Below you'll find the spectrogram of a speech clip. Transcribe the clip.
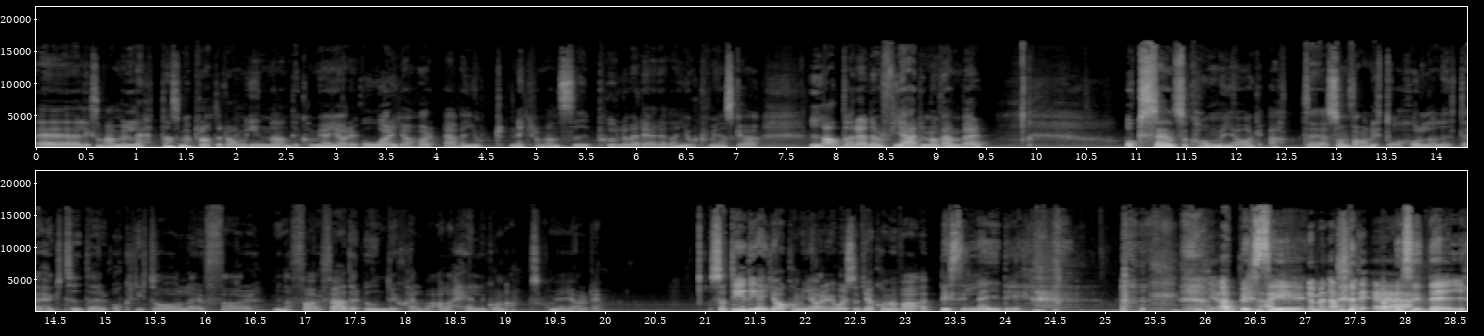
eh, liksom amuletten som jag pratade om innan. Det kommer jag göra i år. Jag har även gjort nekromansipulver, det har jag redan gjort. Men jag ska ladda det den 4 november. Och sen så kommer jag att eh, som vanligt då hålla lite högtider och ritualer för mina förfäder under själva alla helgorna. Så kommer jag göra det. Så det är det jag kommer göra i år. Så att jag kommer vara a busy lady. a busy, Ja men alltså det a är... busy day.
